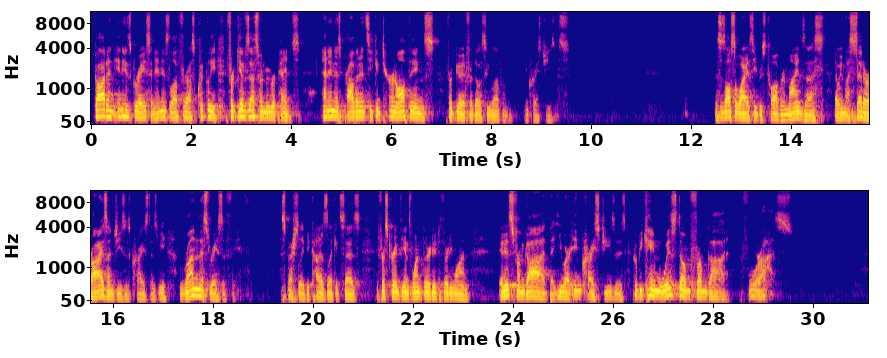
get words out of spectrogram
God, in, in His grace and in His love for us, quickly forgives us when we repent. And in His providence, He can turn all things for good for those who love Him in Christ Jesus. This is also why, as Hebrews 12 reminds us, that we must set our eyes on Jesus Christ as we run this race of faith, especially because, like it says in 1 Corinthians 1:30 to 31, it is from God that you are in Christ Jesus, who became wisdom from God for us.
